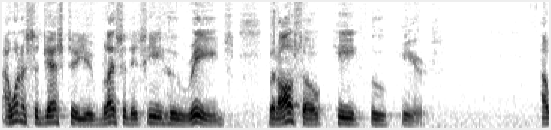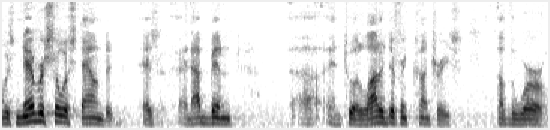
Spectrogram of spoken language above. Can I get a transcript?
I want to suggest to you, blessed is he who reads, but also he who hears. I was never so astounded as, and I've been uh, into a lot of different countries of the world.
